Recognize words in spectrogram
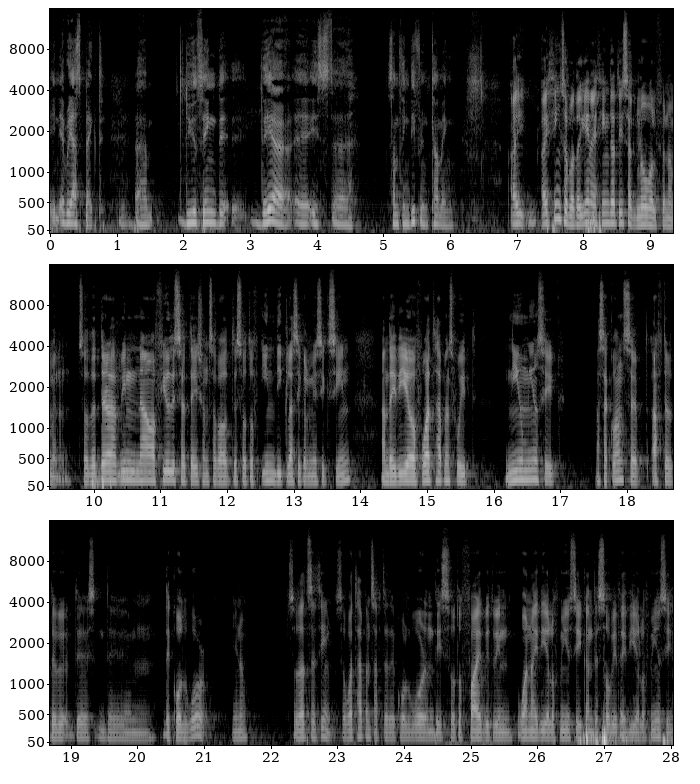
in every aspect. Um, do you think that there uh, is uh, something different coming? I, I think so, but again, I think that is a global phenomenon. So that there have been now a few dissertations about the sort of indie classical music scene and the idea of what happens with new music as a concept after the the the, um, the Cold War, you know. So that's the thing. So what happens after the Cold War and this sort of fight between one ideal of music and the Soviet ideal of music,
